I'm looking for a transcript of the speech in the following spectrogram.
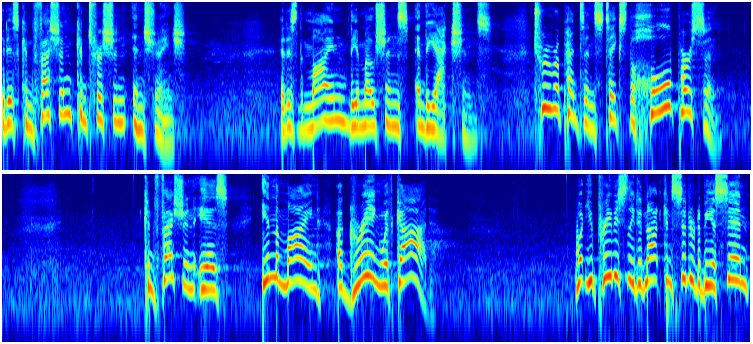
It is confession, contrition, and change. It is the mind, the emotions, and the actions. True repentance takes the whole person. Confession is in the mind agreeing with God. What you previously did not consider to be a sin,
